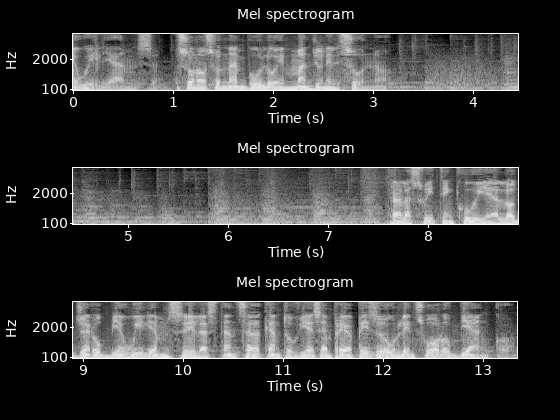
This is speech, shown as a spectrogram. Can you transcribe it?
Williams, sono sonnambulo e mangio nel sonno. Tra la suite in cui alloggia Robbie Williams e la stanza accanto vi è sempre appeso un lenzuolo bianco.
